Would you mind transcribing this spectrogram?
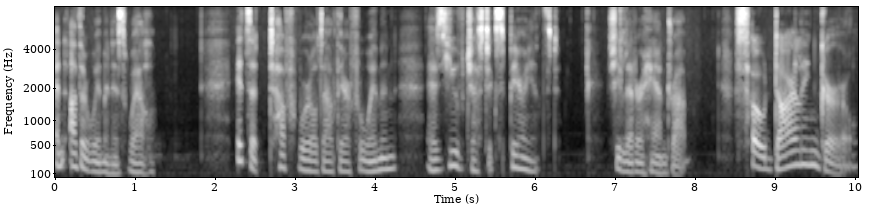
and other women as well. It's a tough world out there for women, as you've just experienced. She let her hand drop. So, darling girl,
